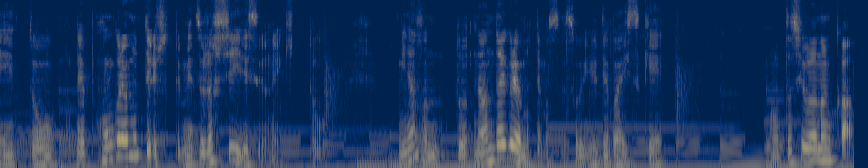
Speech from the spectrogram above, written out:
えっ、ー、とやっぱこんぐらい持ってる人って珍しいですよねきっと。皆さんと何台ぐらい持ってます？そういうデバイス系。私はなんか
